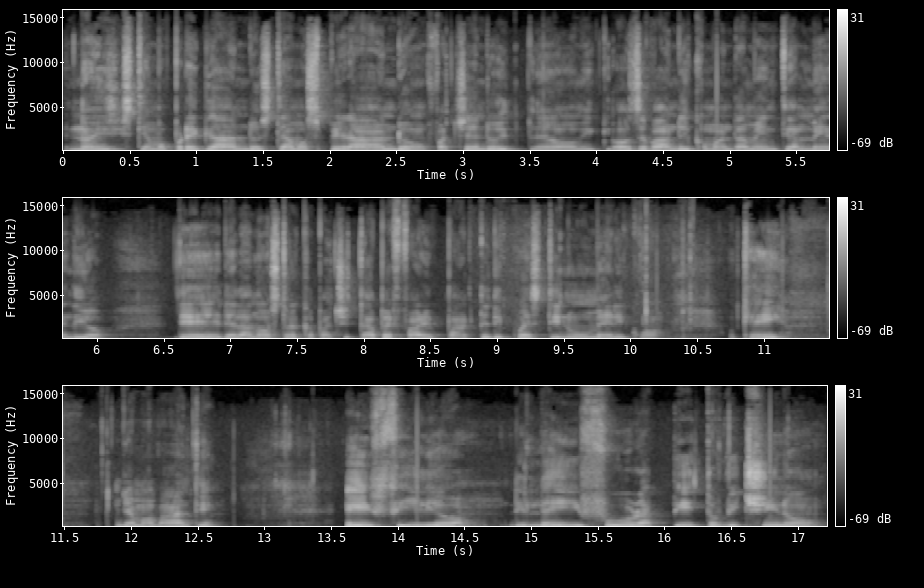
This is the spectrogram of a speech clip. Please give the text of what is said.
Noi stiamo pregando, stiamo sperando, facendo, eh, osservando i comandamenti al meglio de, della nostra capacità per fare parte di questi numeri qua, ok? Andiamo avanti e il figlio di lei fu rapito vicino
